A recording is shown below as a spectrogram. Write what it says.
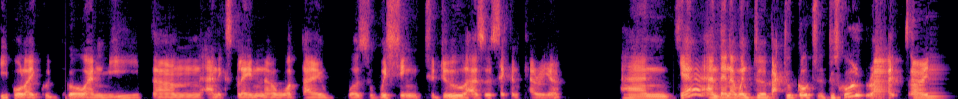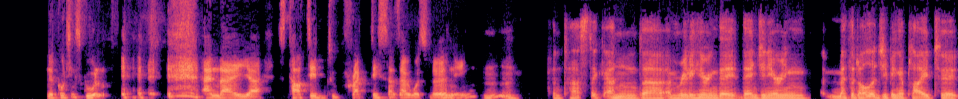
people I could go and meet um, and explain uh, what I was wishing to do as a second career. And yeah, and then I went to, back to coach to school, right? Uh, in a coaching school, and I uh, started to practice as I was learning. Mm. Fantastic, and uh, I'm really hearing the, the engineering methodology being applied to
